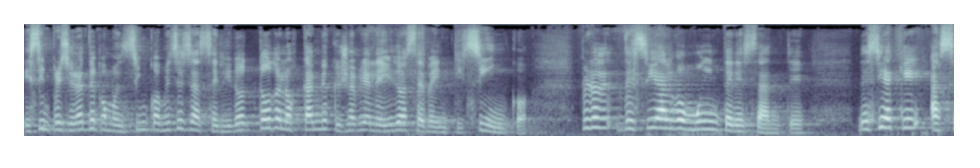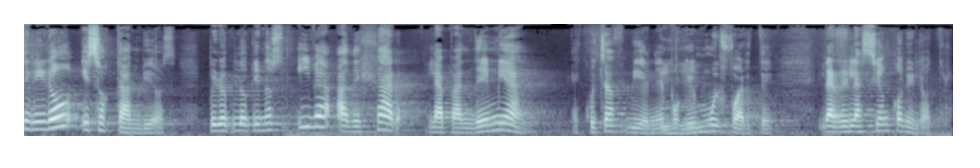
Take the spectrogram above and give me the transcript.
es impresionante como en cinco meses aceleró todos los cambios que yo había leído hace 25. Pero decía algo muy interesante. Decía que aceleró esos cambios, pero lo que nos iba a dejar la pandemia, escuchas bien, ¿eh? porque es muy fuerte, la relación con el otro.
